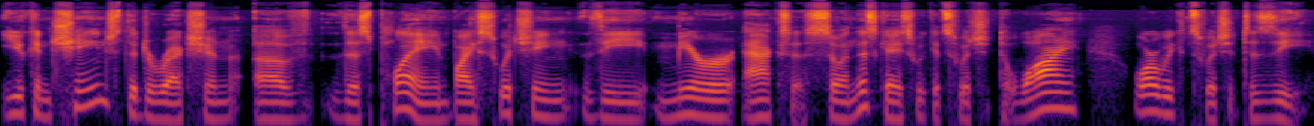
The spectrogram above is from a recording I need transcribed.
you can change the direction of this plane by switching the mirror axis. So in this case, we could switch it to Y or we could switch it to Z.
